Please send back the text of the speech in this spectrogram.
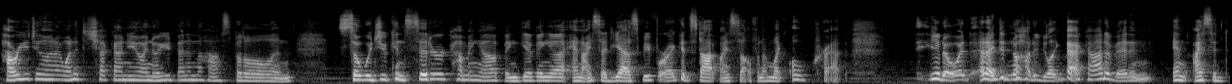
how are you doing? I wanted to check on you. I know you'd been in the hospital. And so would you consider coming up and giving a, and I said yes before I could stop myself. And I'm like, Oh crap. You know, and, and I didn't know how to like back out of it. And, and I said,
